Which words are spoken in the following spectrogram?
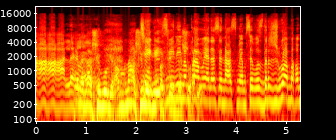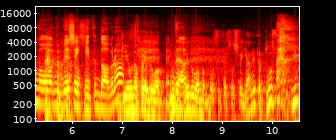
Еве наши луѓе, ама наши луѓе Чекај, извини, имам право ја да се насмеам, се воздржувам, ама ова ми беше хит, добро. Ги унапредувам, ги да. унапредувам односите со швеѓаните, плюс и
